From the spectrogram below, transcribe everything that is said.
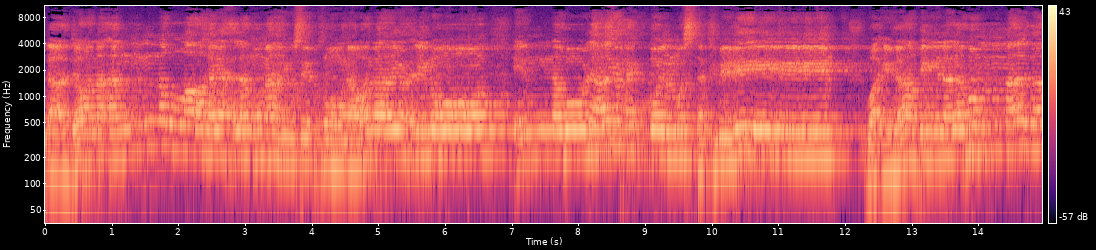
لا جرم أن الله يعلم ما يسرون وما يعلنون. إنه لا يحب المستكبرين. وإذا قيل لهم ماذا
